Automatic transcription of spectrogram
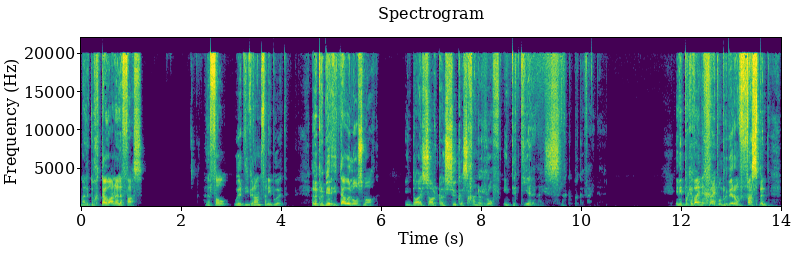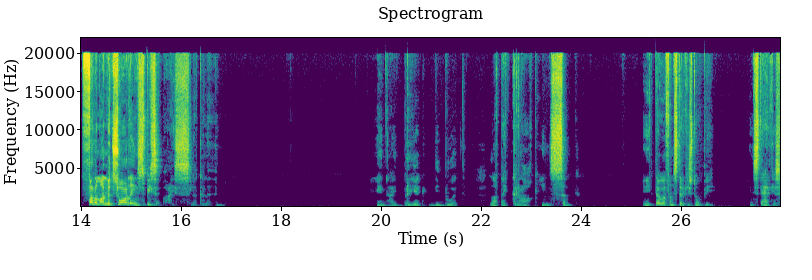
maar het nog toue aan hulle vas. Hulle val oor die rand van die boot. Hulle probeer die toue losmaak en daai Sarcosuchus gaan rof en te keer en hy sluk in. En die pikkewyne gryp hom, probeer hom vasbind, val hom aan met swaarde en spiese, maar hy sluk hulle in. En hy breek die boot laat hy kraak en sink. En die toue van Sturtjie Stompie en Stertjies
